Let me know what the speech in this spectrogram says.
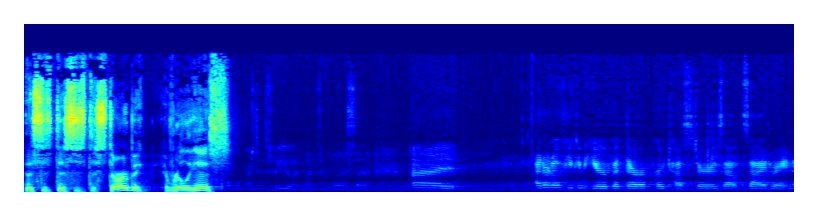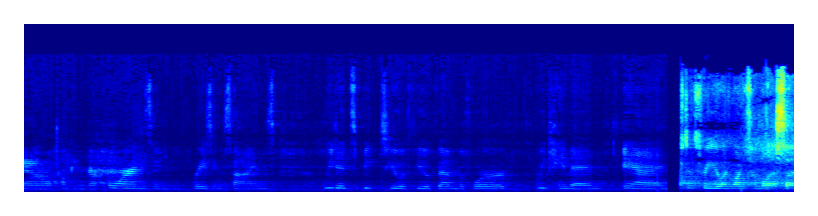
this is this is disturbing. It really is. Uh, I don't know if you can hear, but there are protesters outside right now honking their horns and raising signs. We did speak to a few of them before we came in, and questions for you and one for Melissa.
